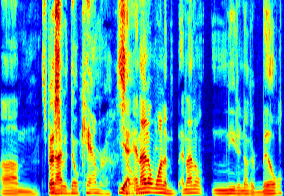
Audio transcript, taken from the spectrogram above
Um, especially I- with no camera. yeah, So, and I don't want to, and I don't need another bill.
